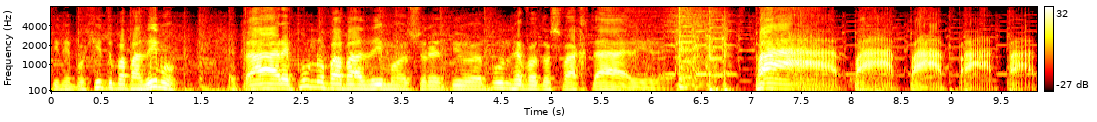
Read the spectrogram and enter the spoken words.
Την εποχή του Παπαδήμου. Ε, πάρε πού είναι ο Παπαδήμος ρε πού είναι αυτό το σφαχτάρι ρε. Πα πα πα πα πα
